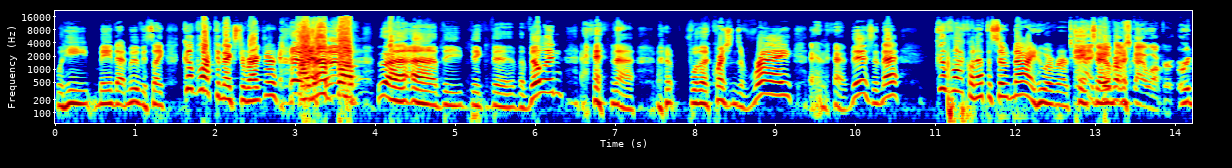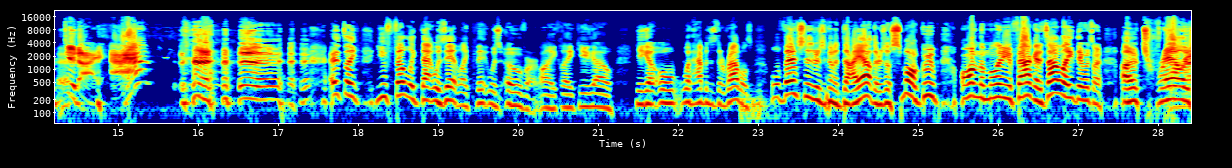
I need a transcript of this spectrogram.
when he made that movie, it's like, good luck, the next director. I wrapped up uh, uh, the, the the the villain and uh, for the questions of Rey and uh, this and that. Good luck on episode nine. Whoever takes killed over, Skywalker. Or did I? Ah? it's like you felt like that was it. Like it was over. Like like you go you go. Oh, what happens to the rebels? Well, eventually there's going to die out. There's a small group on the Millennium Falcon. It's not like there was a, a trail of Right.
